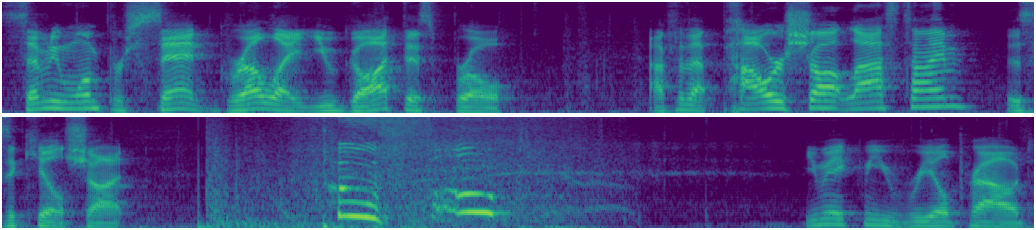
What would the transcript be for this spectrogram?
71%. Grelite, you got this, bro. After that power shot last time, this is a kill shot. Poof! Oh! You make me real proud.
